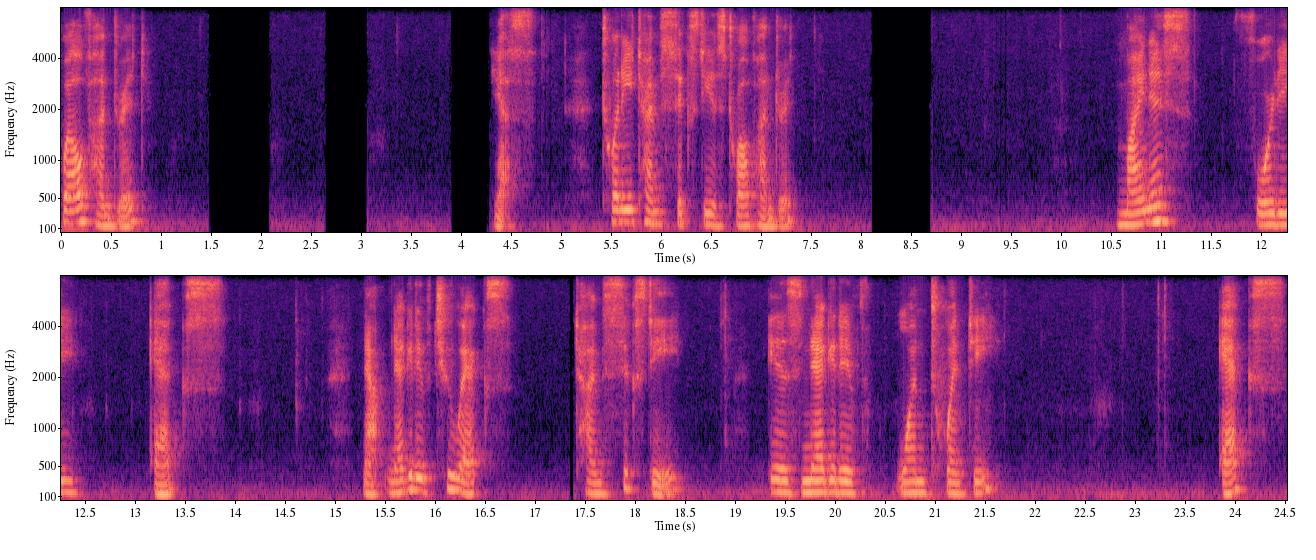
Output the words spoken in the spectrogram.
1200. Yes, 20 times 60 is 1200. Minus 40x. Now, negative 2x times 60 is negative 120 x.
